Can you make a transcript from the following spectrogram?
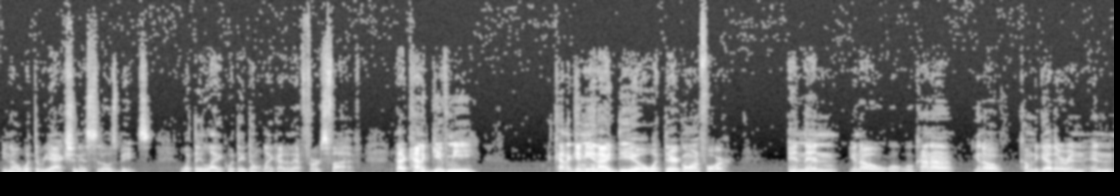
you know, what the reaction is to those beats, what they like, what they don't like out of that first five. That kind of give me kind of give me an idea of what they're going for, and then you know we'll, we'll kind of you know come together and and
